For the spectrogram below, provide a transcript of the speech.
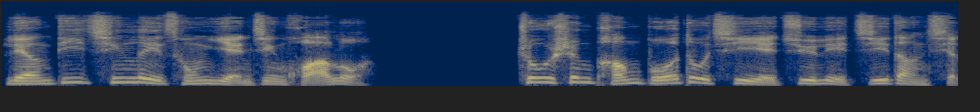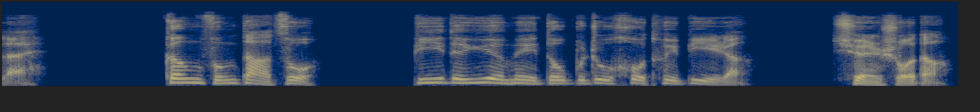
两滴清泪从眼睛滑落，周身磅礴斗气也剧烈激荡起来，罡风大作，逼得月妹都不住后退避让，劝说道。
